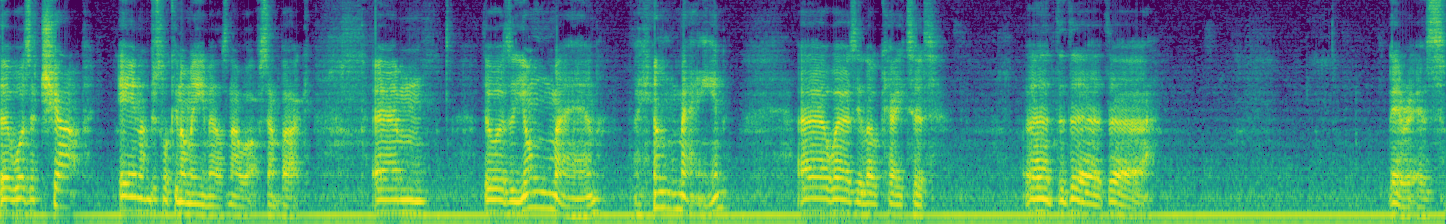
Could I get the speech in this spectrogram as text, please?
there was a chap in I'm just looking on my emails now what I've sent back. Um, there was a young man a young man uh, where is he located? Uh, the, the, the there it is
